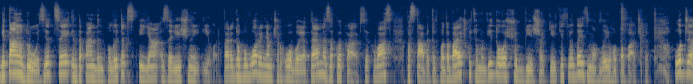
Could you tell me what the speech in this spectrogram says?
Вітаю, друзі! Це Independent Politics і я Зарічний Ігор. Перед обговоренням чергової теми закликаю всіх вас поставити вподобайку цьому відео, щоб більша кількість людей змогли його побачити. Отже,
